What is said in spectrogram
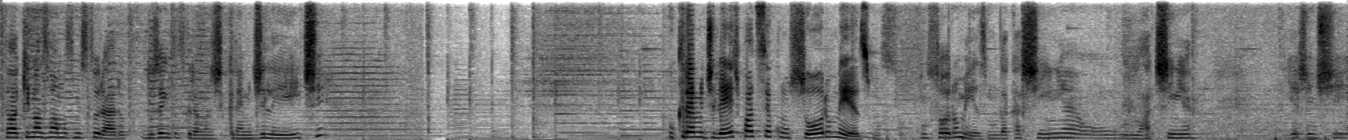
Então aqui nós vamos misturar 200 gramas de creme de leite, O creme de leite pode ser com soro mesmo? Com soro mesmo, da caixinha ou latinha. E a gente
